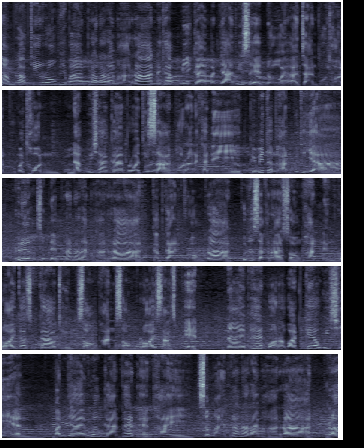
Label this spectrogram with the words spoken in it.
สำหรับที่โรงพยาบาลพระนารายมหาราชนะครับมีการบรรยายพิเศษโดยอาจารย์ภูธรภูมิทน นักวิชาการประวัติศาสตร์โบราณคดี พิพิธภัณฑ์วิทยา เรื่องสมเด็จพระนารายมหาราช กับการครองราชพุทธศักราช 2199 ถึง 2231 นายแพทย์วรวัตรแก้ววิเชียน รรยายเรื่องการแพทย์แผนไทย สมัยพระนารายมหาราช พระ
